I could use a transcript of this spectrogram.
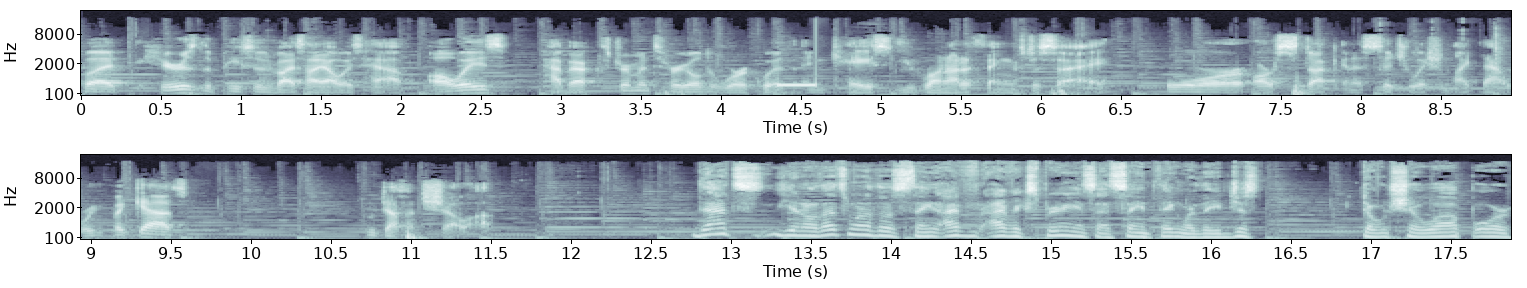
But here's the piece of advice I always have always have extra material to work with in case you run out of things to say or are stuck in a situation like that where you have a guest who doesn't show up. That's, you know, that's one of those things I've, I've experienced that same thing where they just don't show up or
